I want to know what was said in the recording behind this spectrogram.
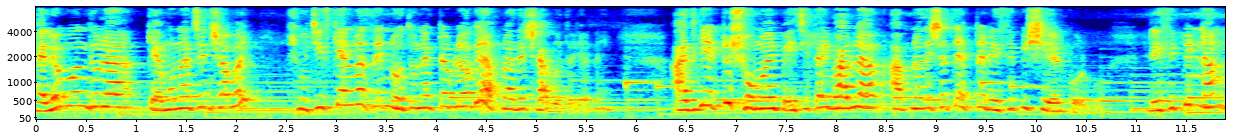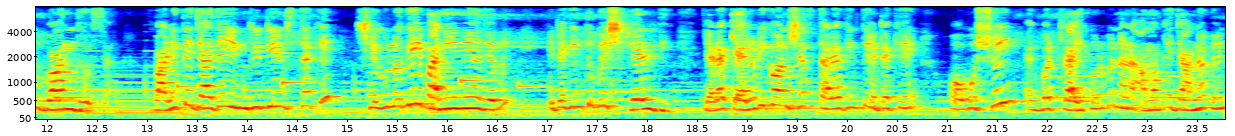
হ্যালো বন্ধুরা, কেমন আছেন সবাই? সুচিস ক্যানভাসের নতুন একটা ব্লগে আপনাদের স্বাগত জানাই। আজকে একটু সময় পেয়েছি, তাই ভাবলাম আপনাদের সাথে একটা রেসিপি শেয়ার করব। রেসিপির নাম বান ধোসা। বাড়িতে যা যা ইনগ্রিডিয়েন্টস থাকে, সেগুলো দিয়েই বানিয়ে নেওয়া যাবে। এটা কিন্তু বেশ হেলদি যারা ক্যালোরি কনসিয়াস তারা কিন্তু এটাকে অবশ্যই একবার ট্রাই করবেন আর আমাকে জানাবেন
